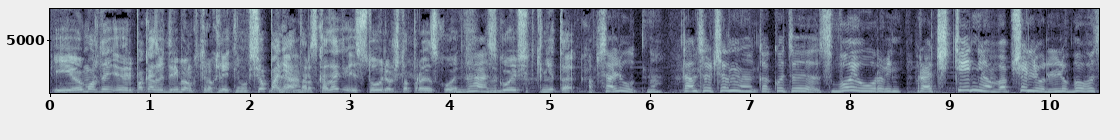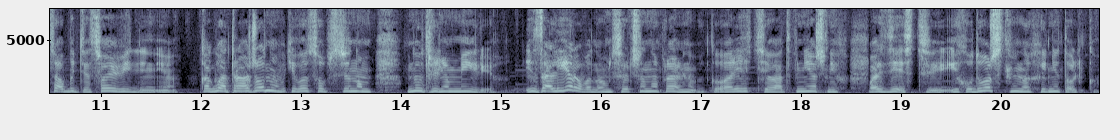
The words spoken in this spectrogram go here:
И ее можно э, показывать ребенку трехлетнему. Все понятно, да. рассказать историю, что происходит. Да. С Гоей все-таки не так. Абсолютно. Там совершенно какой-то свой уровень прочтения вообще любого события, свое видение. Как бы отраженное в его собственном внутреннем мире изолированным, совершенно правильно вы говорите, от внешних воздействий, и художественных, и не только.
